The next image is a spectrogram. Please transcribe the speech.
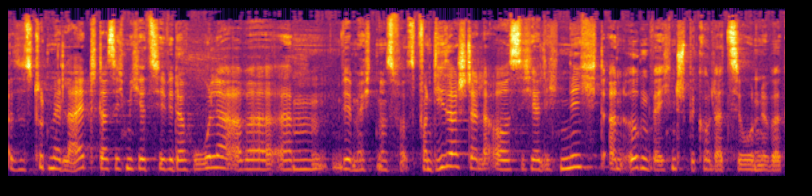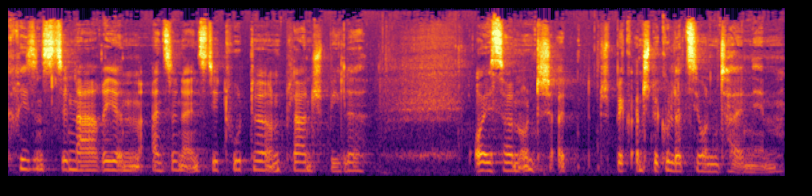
Also es tut mir leid, dass ich mich jetzt hier wiederhole, aber ähm, wir möchten uns von dieser Stelle aus sicherlich nicht an irgendwelchen Spekulationen über Krisenszenarien einzelner Institute und Planspiele äußern und an Spekulationen teilnehmen.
